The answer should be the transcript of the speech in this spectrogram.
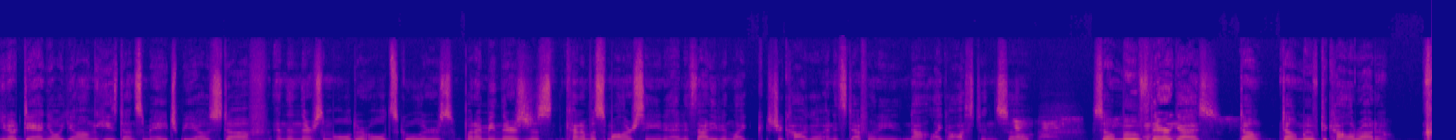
you know Daniel Young, he's done some HBO stuff, and then there's some older old schoolers. But I mean, there's just kind of a smaller scene, and it's not even like Chicago, and it's definitely not like Austin. So, Mhm. so move there, Mhm. guys. Don't don't move to Colorado. no,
